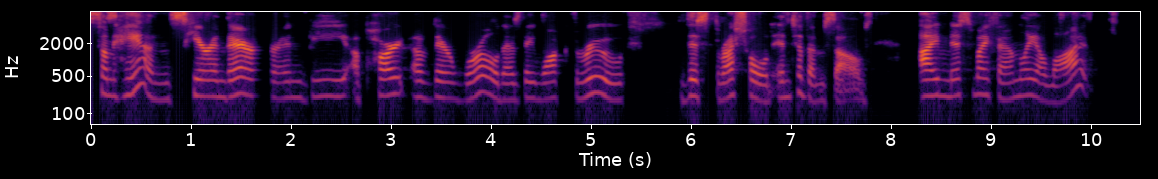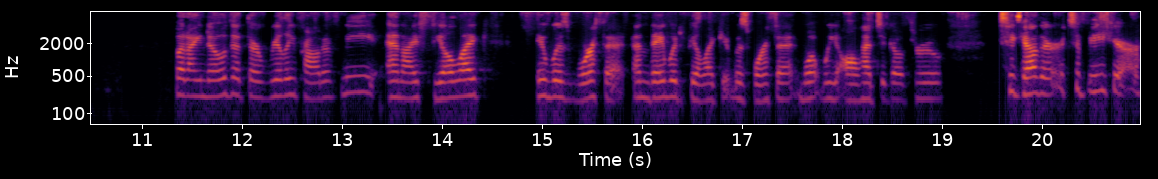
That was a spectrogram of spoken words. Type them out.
some hands here and there and be a part of their world as they walk through this threshold into themselves. I miss my family a lot, but I know that they're really proud of me and I feel like it was worth it and they would feel like it was worth it what we all had to go through together to be here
